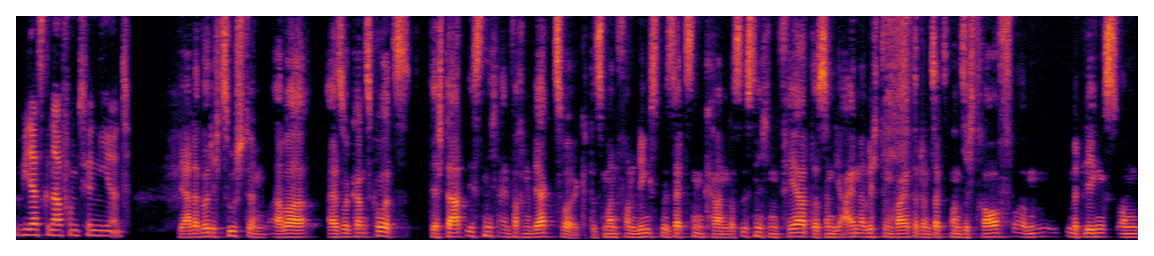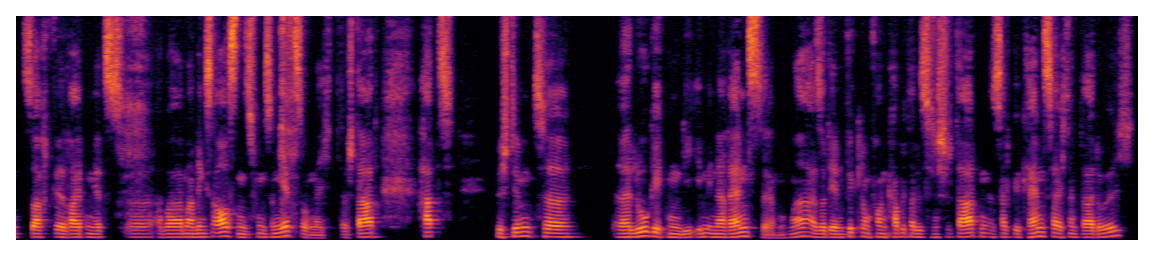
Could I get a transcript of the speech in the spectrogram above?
wie das genau funktioniert. Ja, da würde ich zustimmen. Aber also ganz kurz, der Staat ist nicht einfach ein Werkzeug, das man von links besetzen kann. Das ist nicht ein Pferd, das in die eine Richtung weiter, dann setzt man sich drauf ähm, mit links und sagt, wir reiten jetzt äh, aber mal links außen. Das funktioniert so nicht. Der Staat hat bestimmte äh, Logiken, die ihm inhärent sind. Ne? Also die Entwicklung von kapitalistischen Staaten ist halt gekennzeichnet dadurch,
